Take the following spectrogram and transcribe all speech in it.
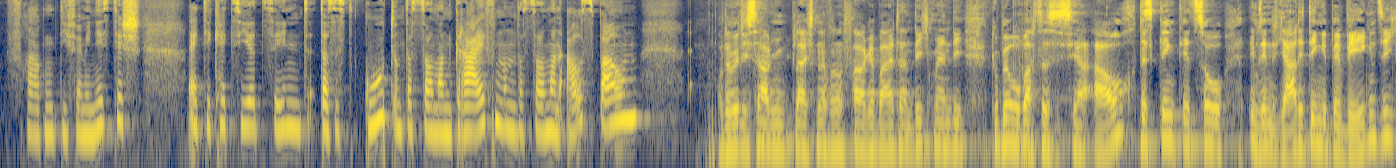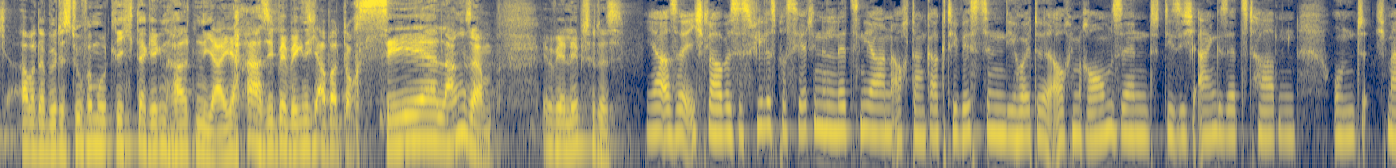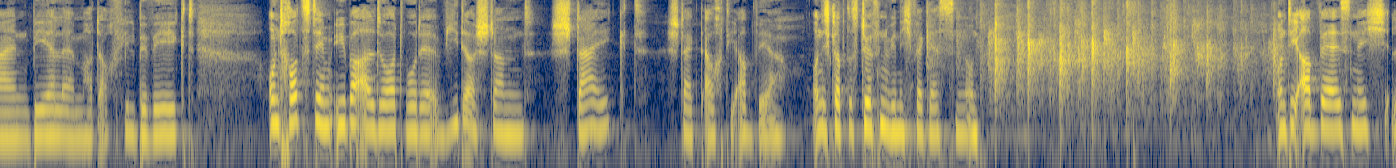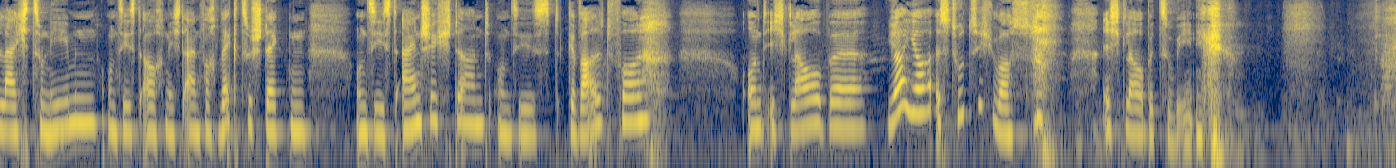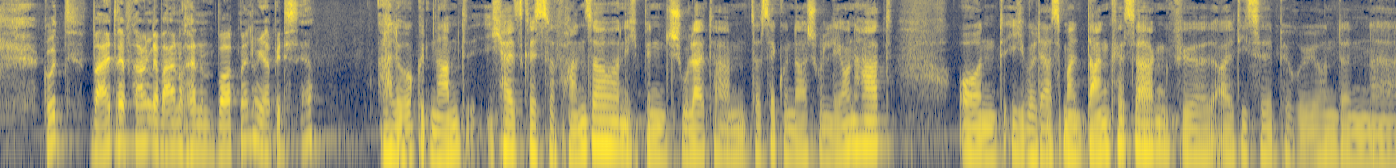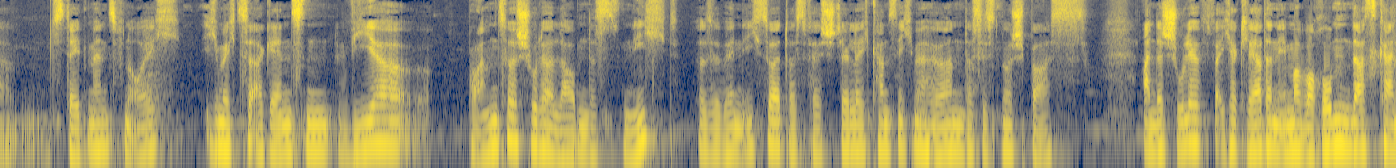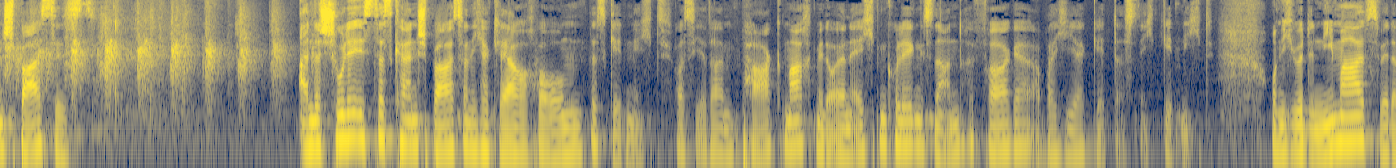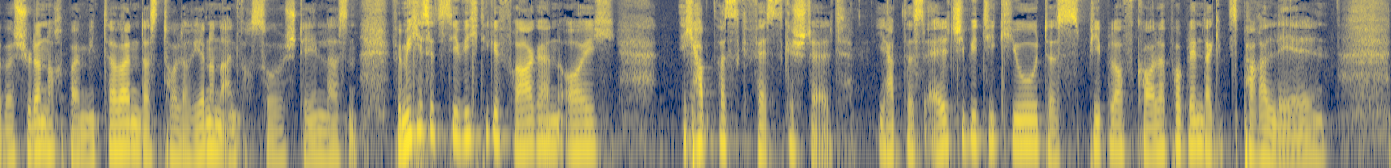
Fragen, die feministisch etikettiert sind. Das ist gut und das soll man greifen und das soll man ausbauen. Oder würde ich sagen, gleich noch eine Frage weiter an dich, Mandy. Du beobachtest es ja auch. Das klingt jetzt so im Sinne, ja, die Dinge bewegen sich, aber da würdest du vermutlich dagegen halten, ja, ja, sie bewegen sich aber doch sehr langsam. Wie erlebst du das? Ja, also ich glaube, es ist vieles passiert in den letzten Jahren, auch dank Aktivistinnen, die heute auch im Raum sind, die sich eingesetzt haben. Und ich meine, BLM hat auch viel bewegt. Und trotzdem, überall dort, wo der Widerstand steigt, steigt auch die Abwehr. Und ich glaube, das dürfen wir nicht vergessen. Und, und die Abwehr ist nicht leicht zu nehmen und sie ist auch nicht einfach wegzustecken und sie ist einschüchternd und sie ist gewaltvoll. Und ich glaube, ja, ja, es tut sich was. Ich glaube zu wenig. Gut, weitere Fragen? Da war noch eine Wortmeldung. Ja, bitte sehr. Hallo, guten Abend. Ich heiße Christoph Hansau und ich bin Schulleiter der Sekundarschule Leonhard und ich wollte erstmal Danke sagen für all diese berührenden äh, Statements von euch. Ich möchte ergänzen, wir bei unserer Schule erlauben das nicht. Also wenn ich so etwas feststelle, ich kann es nicht mehr hören, das ist nur Spaß. An der Schule, ich erkläre dann immer, warum das kein Spaß ist. An der Schule ist das kein Spaß und ich erkläre auch warum. Das geht nicht. Was ihr da im Park macht mit euren echten Kollegen ist eine andere Frage, aber hier geht das nicht, geht nicht. Und ich würde niemals, weder bei Schülern noch bei Mitarbeitern, das tolerieren und einfach so stehen lassen. Für mich ist jetzt die wichtige Frage an euch. Ich habe was festgestellt. Ihr habt das LGBTQ, das People of Color Problem, da gibt's Parallelen.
